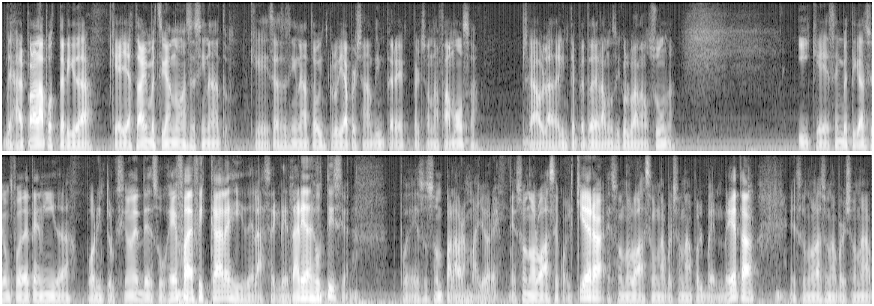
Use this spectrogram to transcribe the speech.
dejar para la posteridad que ella estaba investigando un asesinato, que ese asesinato incluía personas de interés, personas famosas. Se habla del intérprete de la música urbana Osuna. Y que esa investigación fue detenida por instrucciones de su jefa de fiscales y de la secretaria de justicia pues eso son palabras mayores. Eso no lo hace cualquiera, eso no lo hace una persona por vendetta, eso no lo hace una persona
